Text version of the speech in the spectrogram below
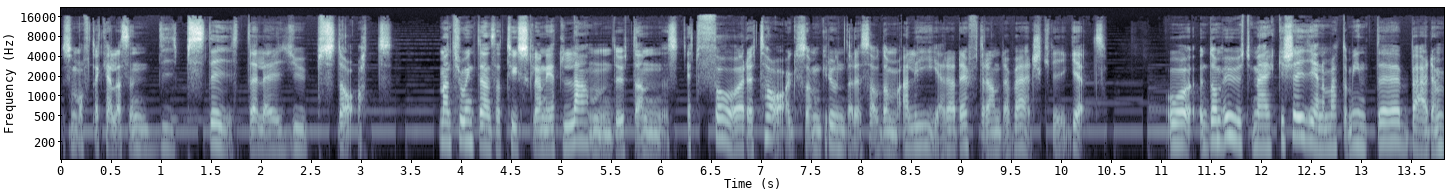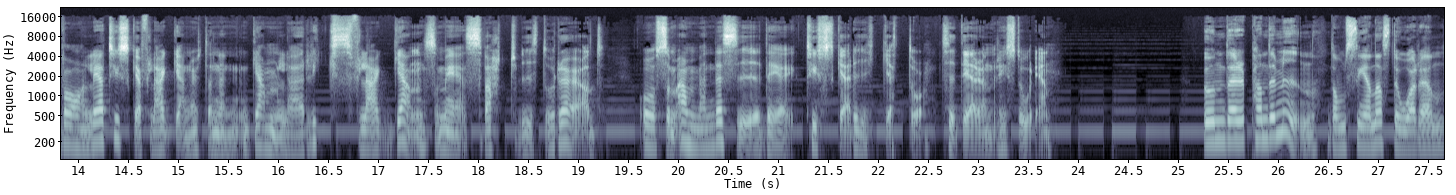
som ofta kallas en deep state eller djup stat. Man tror inte ens att Tyskland är ett land utan ett företag som grundades av de allierade efter andra världskriget. Och de utmärker sig genom att de inte bär den vanliga tyska flaggan utan den gamla riksflaggan som är svart, vit och röd och som användes i det tyska riket då, tidigare under historien. Under pandemin de senaste åren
